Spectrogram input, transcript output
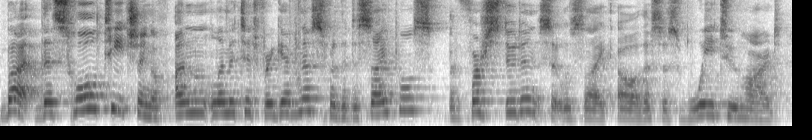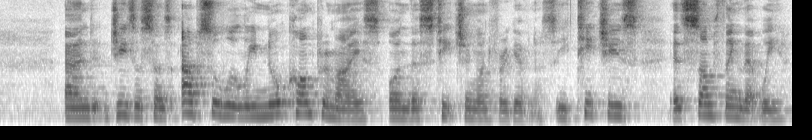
But this whole teaching of unlimited forgiveness for the disciples, the first students, it was like, oh, this is way too hard. And Jesus has absolutely no compromise on this teaching on forgiveness. He teaches it's something that we,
